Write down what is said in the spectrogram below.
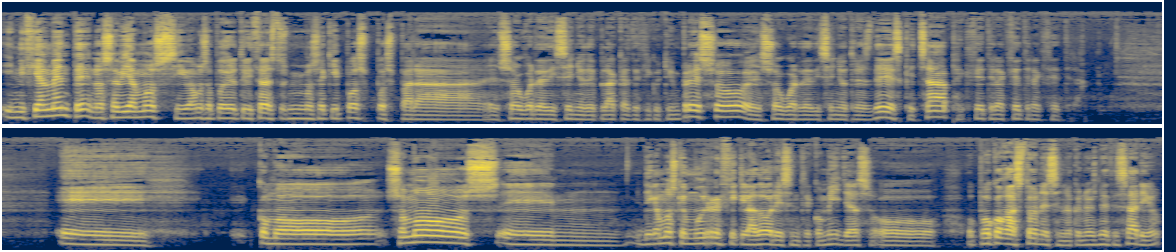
inicialmente no sabíamos si íbamos a poder utilizar estos mismos equipos pues para el software de diseño de placas de circuito impreso, el software de diseño 3D, SketchUp, etcétera, etcétera, etcétera. Eh, como somos, em, digamos que muy recicladores, entre comillas, o, poco gastones en lo que no es necesario,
